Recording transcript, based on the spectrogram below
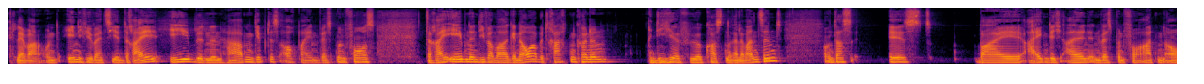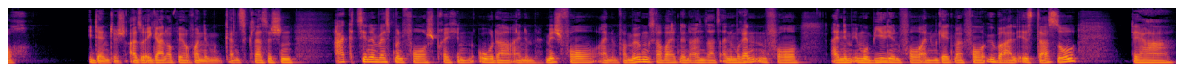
clever. Und ähnlich wie wir jetzt hier drei Ebenen haben, gibt es auch bei Investmentfonds drei Ebenen, die wir mal genauer betrachten können, die hier für Kosten relevant sind. Und das ist bei eigentlich allen Investmentvorarten auch identisch. Also egal, ob wir von dem ganz klassischen Aktieninvestmentfonds sprechen oder einem Mischfonds, einem vermögensverwaltenden Einsatz, einem Rentenfonds, einem Immobilienfonds, einem Geldmarktfonds, überall ist das so. Der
